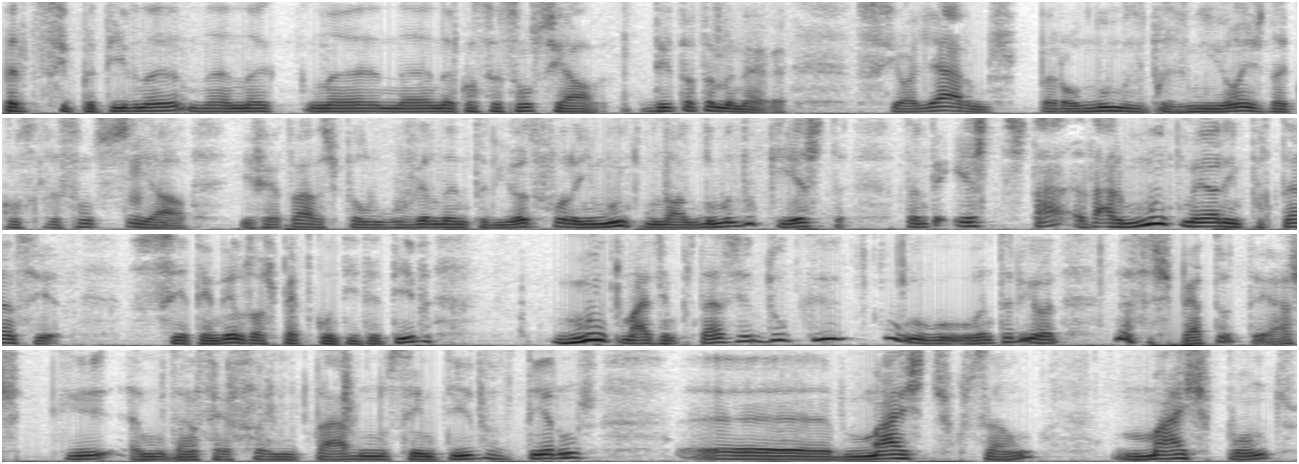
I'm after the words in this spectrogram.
participativo na, na, na, na, na concertação social. De outra maneira, se olharmos para o número de reuniões da concertação social uhum. efetuadas pelo governo anterior, foram em muito menor número do que este. Portanto, este está a dar muito maior importância, se atendemos ao aspecto quantitativo, muito mais importância do que o anterior. Nesse aspecto, até acho que a mudança é salutar no sentido de termos uh, mais discussão, mais pontos.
